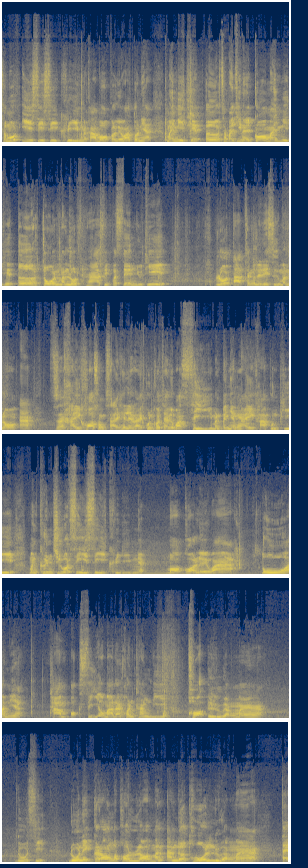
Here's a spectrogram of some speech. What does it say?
สมูท ECC ครีมนะคะ บอกก่อนเลยว่าตัวนี้ไม่มีเทสเตอร์ถ้าไปที่ไหนก็ไม่มีเทสเตอร์ โจนมันลด 50%อยู่ที่โลตัสฉันก็เลยได้ซื้อมาลองอะจะไขข้อสงสัยให้หลาย ๆ คนเข้าใจเลยว่าสีมันเป็นยังไงคะคุณพี่มันขึ้นชื่อว่า CC ครีมเนี่ยบอกก่อนเลยว่าตัวเนี้ยทำออกสีออกมาได้ค่อนข้างดี เพราะเหลืองมาก ดูสิ ดูในกล้องก็พอรู้แล้วว่ามันอันเดอร์โทนเหลืองมาก แต่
